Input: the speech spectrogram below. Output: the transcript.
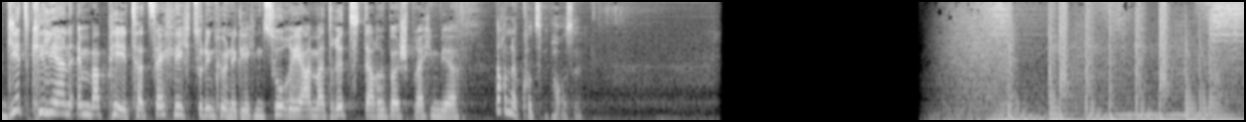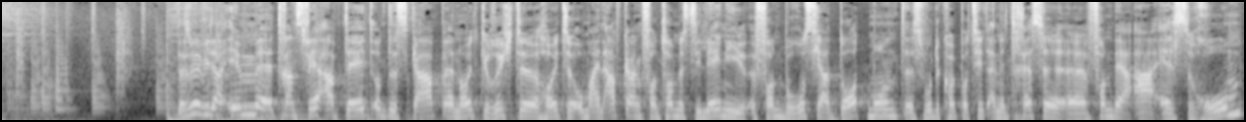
Geht Kilian Mbappé tatsächlich zu den Königlichen, zu Real Madrid? Darüber sprechen wir nach einer kurzen Pause. Da sind wir wieder im äh, Transfer-Update und es gab erneut Gerüchte heute um einen Abgang von Thomas Delaney von Borussia Dortmund. Es wurde kolportiert ein Interesse äh, von der AS Rom.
